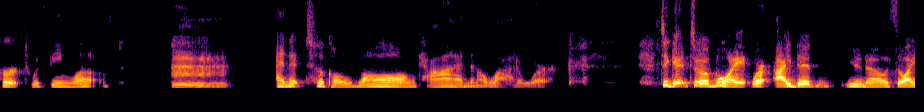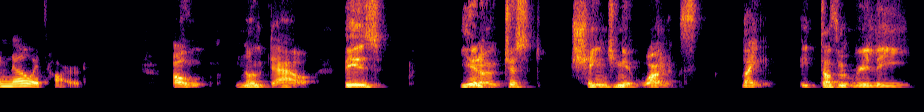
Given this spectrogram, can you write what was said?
hurt with being loved. Mm. and it took a long time and a lot of work to get to a point where i didn't you know? So i know it's hard. Oh, no doubt. Because, you know, just changing it once, like, it doesn't really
